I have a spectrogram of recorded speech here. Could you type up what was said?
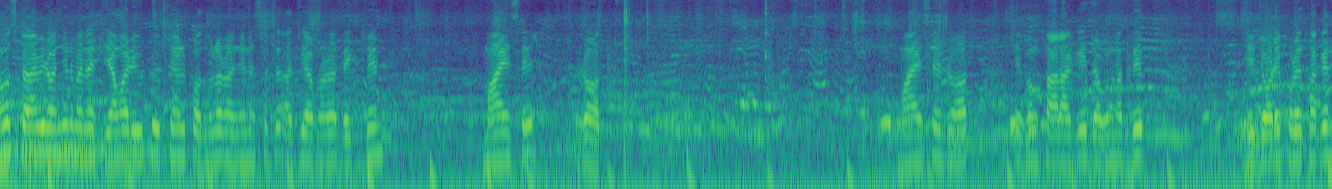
নমস্কার, আমি রঞ্জন ব্যানার্জি। আমার ইউটিউব চ্যানেল পদভোলা রঞ্জনের সাথে আজকে আপনারা দেখবেন মাহেশের রথ। মাহেশের রথ এবং তার আগে জগন্নাথ দেব যে জ্বরে পড়ে থাকেন,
